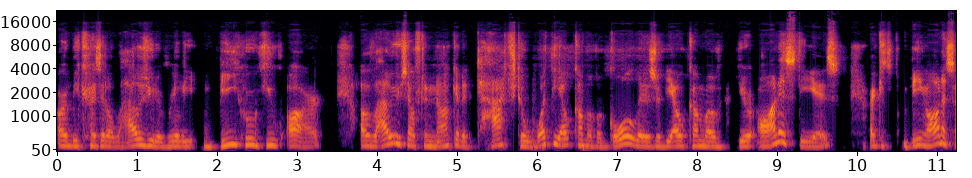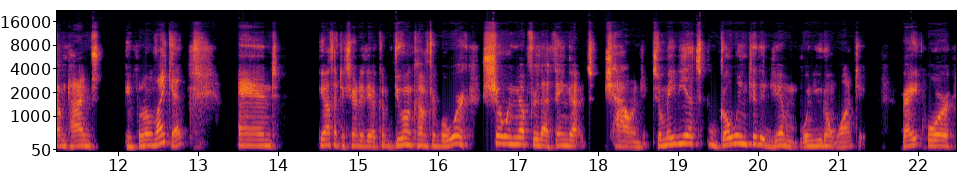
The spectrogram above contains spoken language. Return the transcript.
are because it allows you to really be who you are, allow yourself to not get attached to what the outcome of a goal is or the outcome of your honesty is, right? Because being honest, sometimes people don't like it. And the authentic surrender the outcome, do uncomfortable work, showing up for that thing that's challenging. So maybe that's going to the gym when you don't want to, right? Or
